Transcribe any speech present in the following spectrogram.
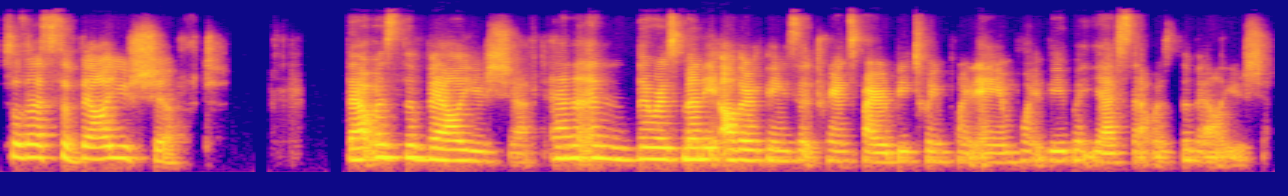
So that's the value shift that was the value shift and and there was many other things that transpired between point a and point b but yes that was the value shift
